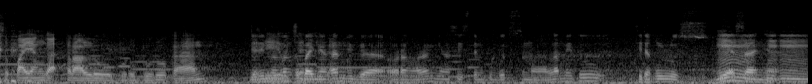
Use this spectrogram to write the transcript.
supaya nggak terlalu buru-buru kan jadi, Jadi memang kebanyakan juga orang-orang yang sistem kebut semalam itu tidak lulus hmm, biasanya. Hmm, hmm.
